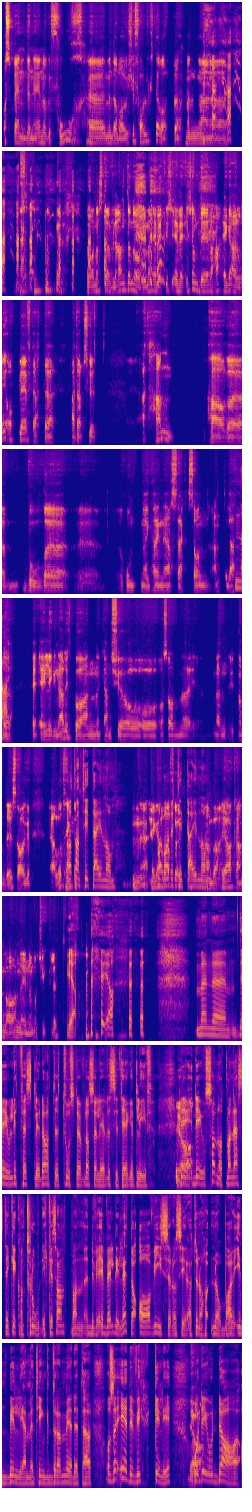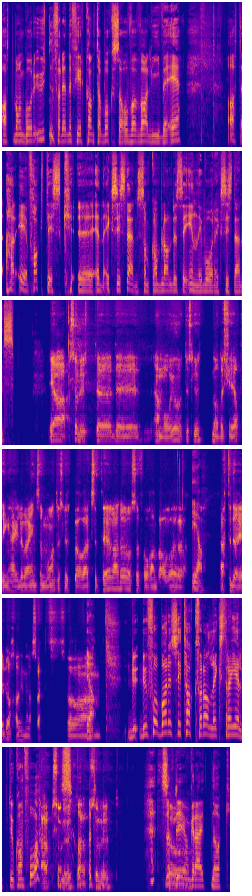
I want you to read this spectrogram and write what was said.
og spente ned noe fôr. Eh, Men det var jo ikke folk der oppe. Men eh, Det var nå støvlene til noe, men jeg vet, ikke, jeg vet ikke om det var han. Jeg har aldri opplevd at, at absolutt at han har uh, vært eh, rundt meg, har jeg nær sagt, sånn antil at jeg, jeg ligner litt på han kanskje, og, og, og sånn, men utenom det så har jeg aldri tenkt At han titta innom? Nei, jeg Han bare titta innom? han ba, Ja, kan bare han er innom og kikke litt. Ja. ja. Men eh, det er jo litt festlig, da, at to støvler som lever sitt eget liv. Det, Ja. det er jo sånn at man nesten ikke kan tro det, ikke sant? Man, det er veldig lett å avvise det og si at nå, nå bare innbiller jeg meg ting, drømmer jeg dette her. Og så er det virkelig. Ja. Og det er jo da at man går utenfor denne firkanta boksa over hva livet er. At her er faktisk eh, en eksistens som kan blande seg inn i vår eksistens. Ja, absolutt. Eh, Det, han må jo til slutt, når det skjer ting hele veien, så må han til slutt bare akseptere det, og så får han bare Ja. at det er der, hadde jeg nær sagt. Så um, Ja. Du, du får bare si takk for all ekstra hjelp du kan få, absolutt. Så- absolutt. så Så- det er jo greit nok.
